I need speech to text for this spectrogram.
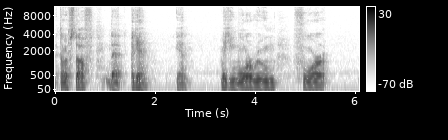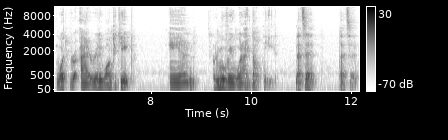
a ton of stuff that, again, again, making more room for what I really want to keep and removing what I don't need. That's it. That's it.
